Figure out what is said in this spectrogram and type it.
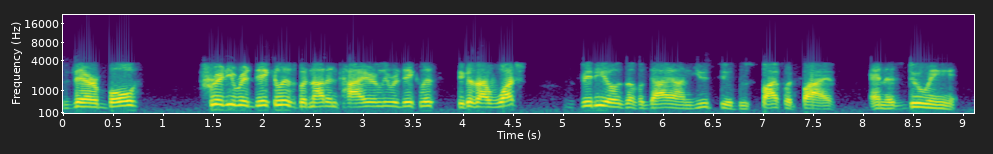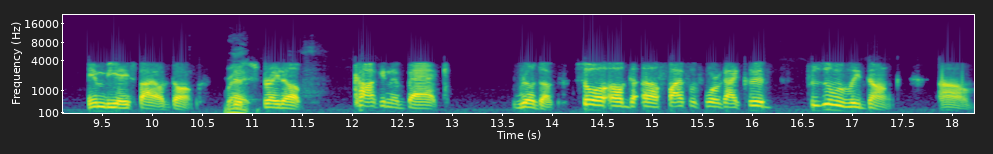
They're both pretty ridiculous, but not entirely ridiculous. Because I watched videos of a guy on YouTube who's five foot five and is doing NBA style dunks, Right. just straight up cocking it back, real dunk. So a, a five foot four guy could presumably dunk, um,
